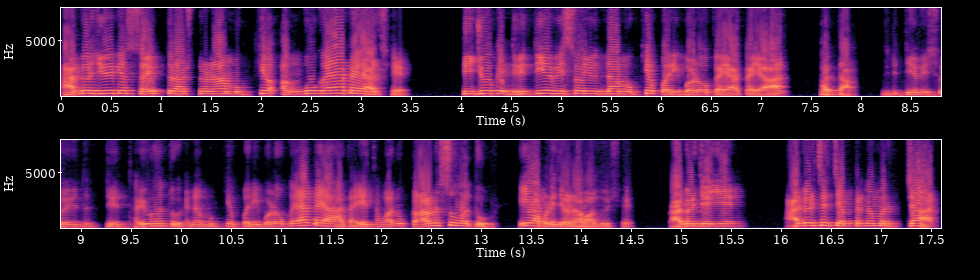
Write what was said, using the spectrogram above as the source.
આગળ જોઈએ કે સંયુક્ત રાષ્ટ્રના મુખ્ય અંગો કયા કયા છે? ત્રીજો કે દ્વિતીય વિશ્વયુદ્ધના મુખ્ય પરિબળો કયા કયા હતા? દ્વિતીય વિશ્વયુદ્ધ જે થયું હતું, એના મુખ્ય પરિબળો કયા કયા હતા? એ થવાનું કારણ શું હતું? એ આપણે જણાવવાનું છે. આગળ જઈએ. આગળ છે ચેપ્ટર નંબર ચાર.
